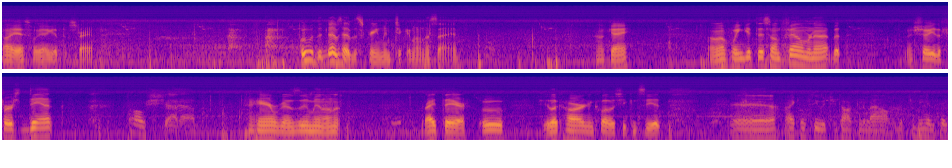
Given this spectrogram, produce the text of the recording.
Oh yes, we gotta get the stripe. Ooh, that does have the screaming chicken on the side. Okay. I don't know if we can get this on film or not, but I'm gonna show you the first dent. Oh, shut up. Here, we're gonna zoom in on it. Right there. Ooh, if you look hard and close, you can see it. Yeah, I can see what you're talking about, but you're being picky.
